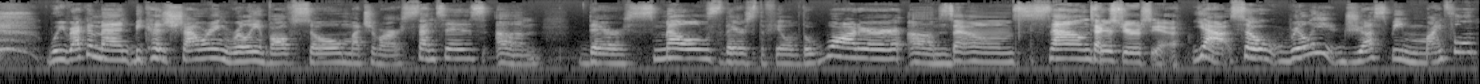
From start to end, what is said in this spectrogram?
we recommend because showering really involves so much of our senses. Um, there's smells, there's the feel of the water, um, Sounds, sounds, textures. Yeah. yeah, so really just be mindful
